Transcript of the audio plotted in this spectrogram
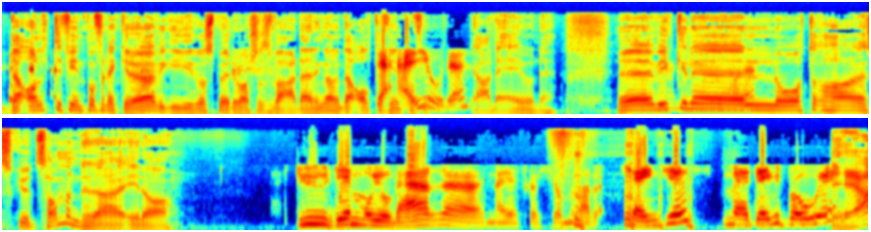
Det er alltid fint på Flekkerøy. Vi gidder ikke å spørre hva slags vær det er engang. Det er, alltid Det fint er jo det. Ja, det er jo det. Eh, Hvilke låter har jeg skrudd sammen til deg i dag? Du, det må jo være Nei, jeg skal ikke gjøre det Changes med David Bowie. Ja!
